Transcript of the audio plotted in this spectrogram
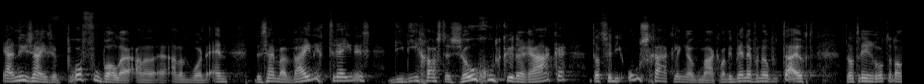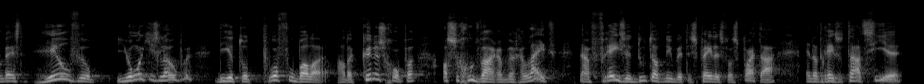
Ja, nu zijn ze profvoetballer aan, aan het worden. En er zijn maar weinig trainers die die gasten zo goed kunnen raken... dat ze die omschakeling ook maken. Want ik ben ervan overtuigd dat er in Rotterdam-West heel veel jongetjes lopen... die het tot profvoetballen hadden kunnen schoppen als ze goed waren begeleid. Nou, Vrezen doet dat nu met de spelers van Sparta. En dat resultaat zie je...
